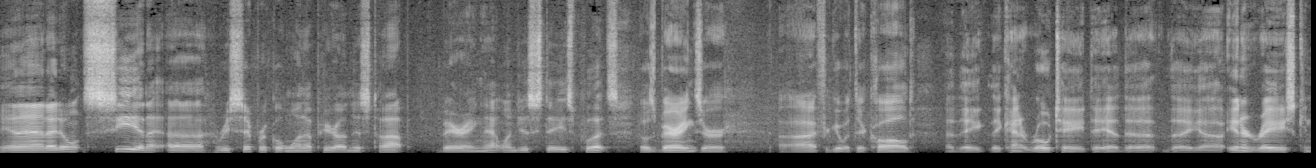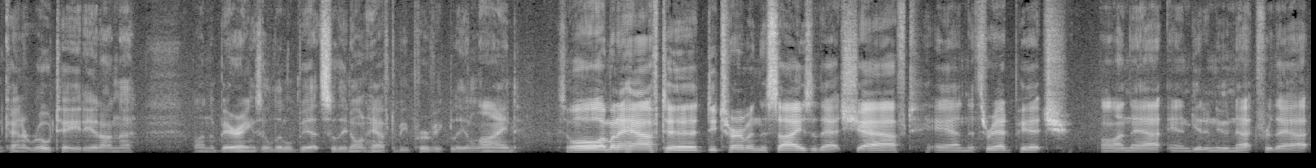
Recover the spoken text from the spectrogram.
And I don't see a uh, reciprocal one up here on this top bearing. That one just stays put. Those bearings are, uh, I forget what they're called. Uh, they they kind of rotate. They have the the uh, inner race can kind of rotate in on the on the bearings a little bit, so they don't have to be perfectly aligned. So I'm going to have to determine the size of that shaft and the thread pitch on that and get a new nut for that,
